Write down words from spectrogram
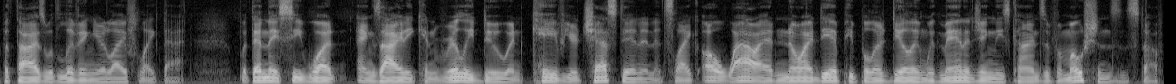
empathize with living your life like that but then they see what anxiety can really do and cave your chest in and it's like oh wow i had no idea people are dealing with managing these kinds of emotions and stuff.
